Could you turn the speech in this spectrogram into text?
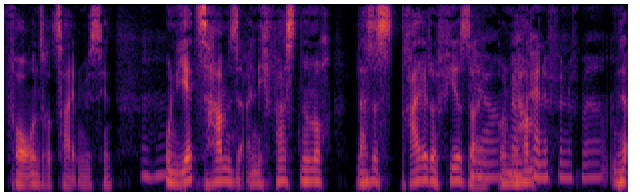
vor unserer Zeit ein bisschen. Mhm. Und jetzt haben sie eigentlich fast nur noch, lass es drei oder vier sein. Ja, und wir wir haben, keine fünf mehr. ja,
